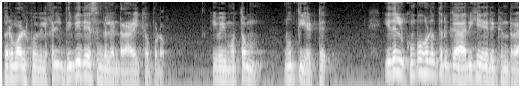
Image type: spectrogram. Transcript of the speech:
பெருமாள் கோவில்கள் திவ்ய தேசங்கள் என்று அழைக்கப்படும். இவை மொத்தம் நூற்றி எட்டு. இதில் கும்பகோணத்திற்கு அருகே இருக்கின்ற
